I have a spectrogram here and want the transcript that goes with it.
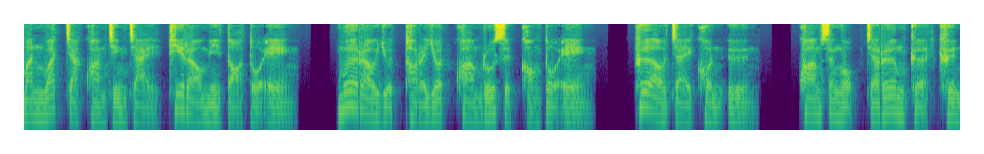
มันวัดจากความจริงใจที่เรามีต่อตัวเอง เมื่อเราหยุดทรยศความรู้สึกของตัวเอง เพื่อเอาใจคนอื่น ความสงบจะเริ่มเกิดขึ้น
